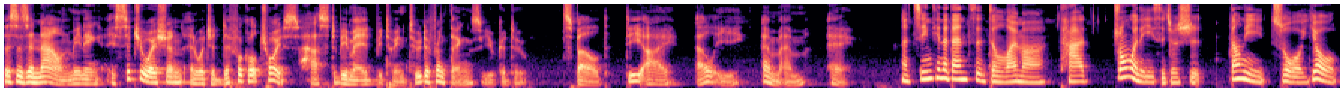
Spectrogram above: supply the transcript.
This is a noun meaning a situation in which a difficult choice has to be made between two different things you could do. It's spelled D I L E M M A. 那今天的单词 dilemma，它中文的意思就是，当你左右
